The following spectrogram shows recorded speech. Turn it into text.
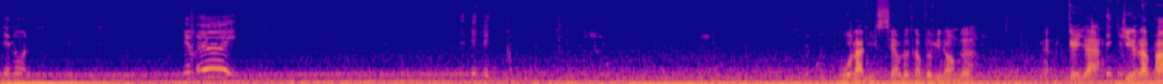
เจนนแม่มเอ้ย โอ้ร้านนี้แซวเด้อครับเด้อพี่น้องเด้อเนี่ยแก่ย่างจีราภา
